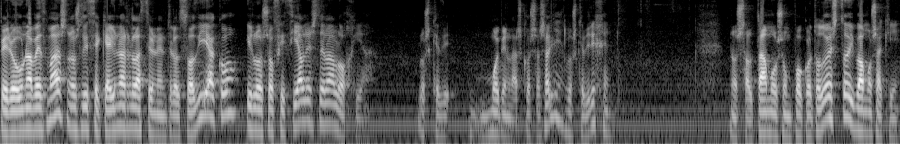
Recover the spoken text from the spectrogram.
Pero una vez más nos dice que hay una relación entre el zodíaco y los oficiales de la logia, los que mueven las cosas allí, los que dirigen. Nos saltamos un poco todo esto y vamos aquí.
